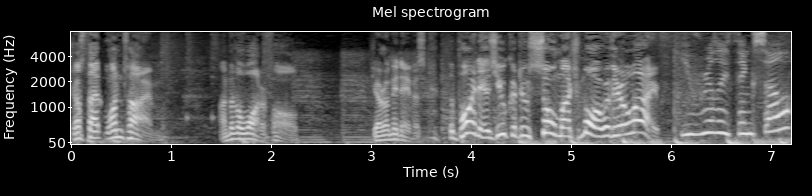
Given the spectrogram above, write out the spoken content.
Just that one time. Under the waterfall. Jeremy Davis. The point is, you could do so much more with your life. You really think so?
